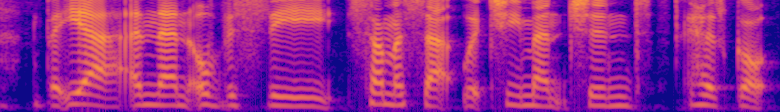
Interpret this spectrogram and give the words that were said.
but yeah, and then obviously Somerset, which you mentioned, has got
